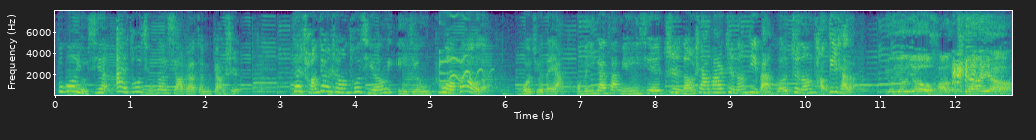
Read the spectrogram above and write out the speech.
不过，有些爱偷情的小婊子们表示，在床垫上偷情已经弱爆了。我觉得呀，我们应该发明一些智能沙发、智能地板和智能草地啥的。哟哟哟，行家呀！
